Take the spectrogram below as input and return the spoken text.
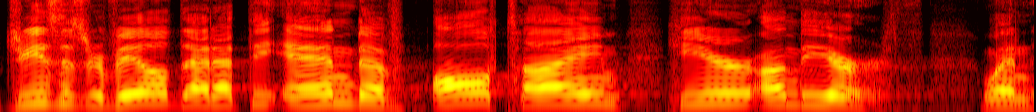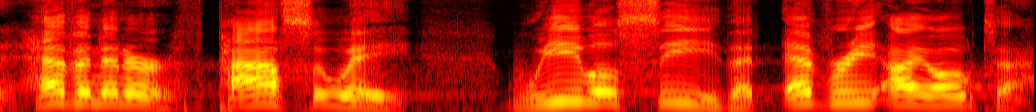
Jesus revealed that at the end of all time here on the earth, when heaven and earth pass away, we will see that every iota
